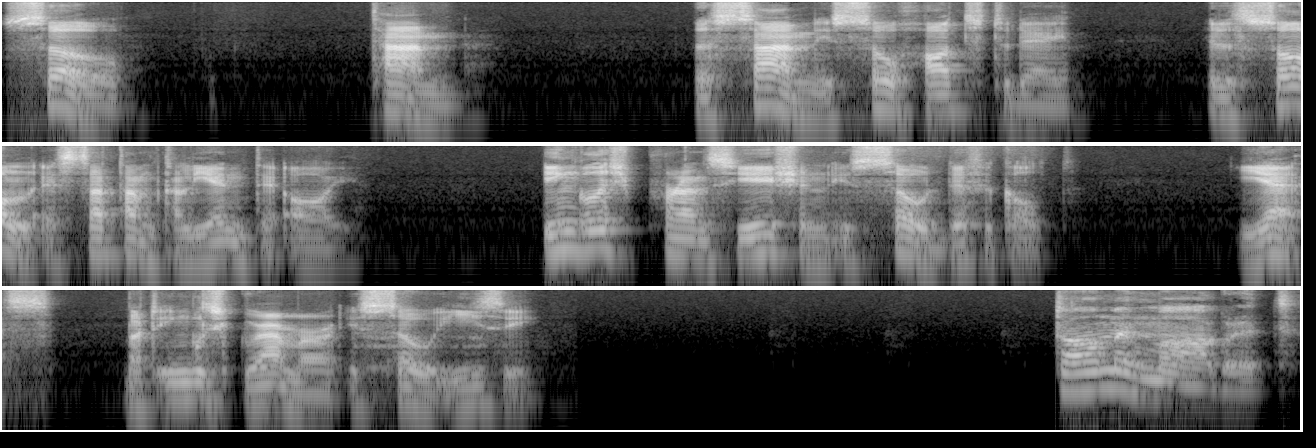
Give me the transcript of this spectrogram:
So, tan. The sun is so hot today. El sol está tan caliente hoy. English pronunciation is so difficult. Yes, but English grammar is so easy. Tom and Margaret.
